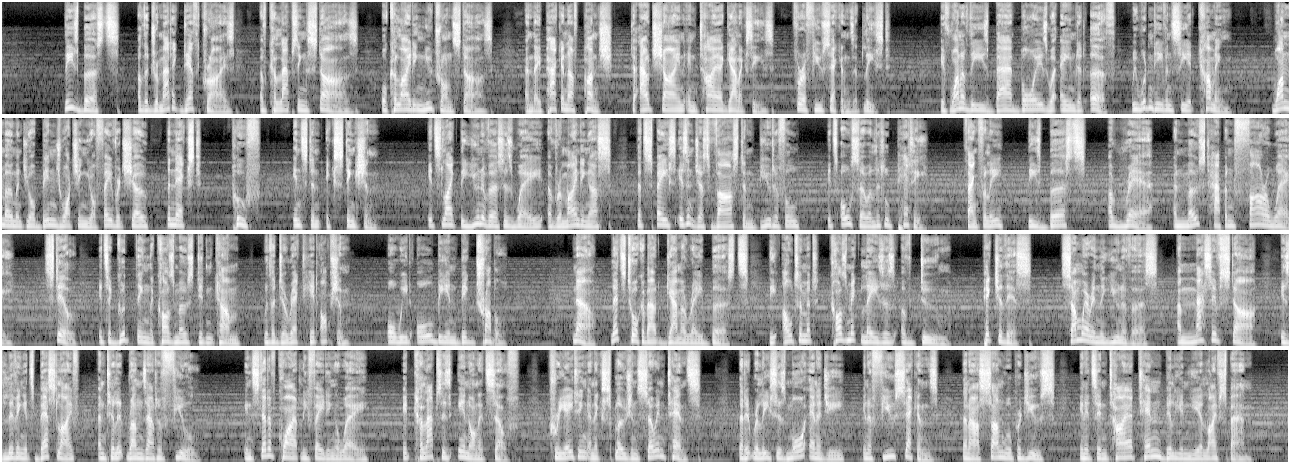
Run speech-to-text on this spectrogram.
These bursts are the dramatic death cries of collapsing stars or colliding neutron stars, and they pack enough punch to outshine entire galaxies, for a few seconds at least. If one of these bad boys were aimed at Earth, we wouldn't even see it coming. One moment you're binge-watching your favorite show, the next, poof, instant extinction. It's like the universe's way of reminding us that space isn't just vast and beautiful, it's also a little petty. Thankfully, these bursts are rare and most happen far away. Still, it's a good thing the cosmos didn't come with a direct hit option or we'd all be in big trouble. Now, let's talk about gamma-ray bursts, the ultimate cosmic lasers of doom. Picture this. Somewhere in the universe, a massive star is living its best life until it runs out of fuel. Instead of quietly fading away, it collapses in on itself, creating an explosion so intense that it releases more energy in a few seconds than our sun will produce in its entire 10 billion year lifespan.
